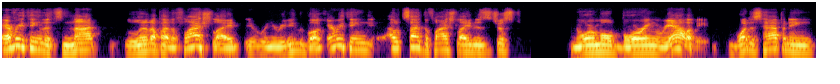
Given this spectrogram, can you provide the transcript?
everything that's not lit up by the flashlight when you're reading the book everything outside the flashlight is just normal boring reality. What is happening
